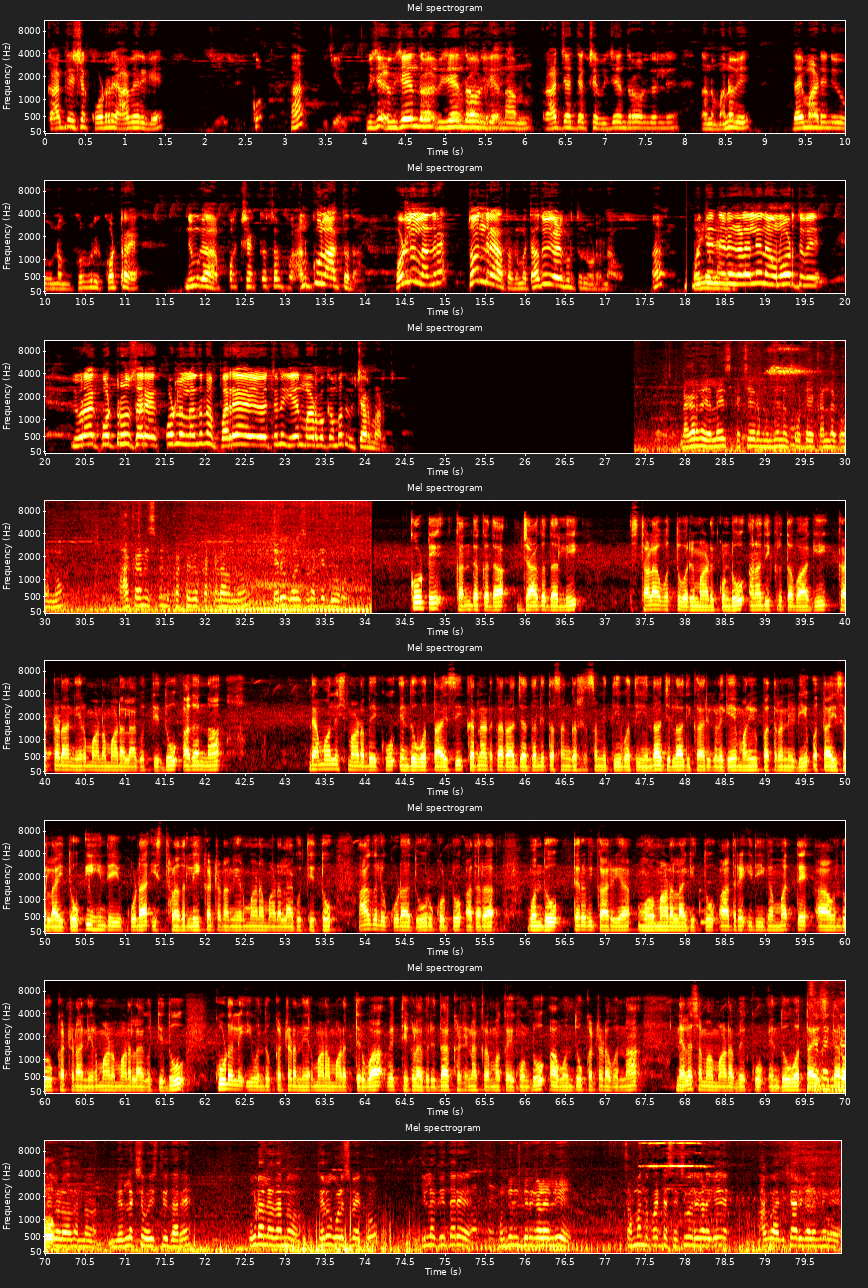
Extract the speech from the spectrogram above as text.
ಕಾಂತೇಶ ಕೊಡ್ರಿ ಹಾವೇರಿಗೆ. ಹಾಂ? ವಿಜಯ, ವಿಜಯೇಂದ್ರ ವಿಜಯೇಂದ್ರ ಅವ್ರಿಗೆ ನಾನು ರಾಜ್ಯಾಧ್ಯಕ್ಷ ವಿಜಯೇಂದ್ರ ಅವ್ರಿಗೆ ನನ್ನ ಮನವಿ. ದಯಮಾಡಿ ನೀವು ನಮ್ಮ ಕುರುಬರಿಗೆ ಕೊಟ್ಟರೆ ನಿಮ್ಗೆ ಪಕ್ಷಕ್ಕೆ ಸ್ವಲ್ಪ ಅನುಕೂಲ ಆಗ್ತದೆ. ಕೊಡಲಿಲ್ಲ ಅಂದರೆ ತೊಂದರೆ ಆಗ್ತದೆ. ಮತ್ತು ಅದು ಹೇಳ್ಬಿಡ್ತೀವಿ ನೋಡ್ರಿ ನಾವು? ಮುಂದಿನ ದಿನಗಳಲ್ಲಿ ನಾವು ನೋಡ್ತೀವಿ. ಇವ್ರಾಗ ಕೊಟ್ಟರು ಸರಿ ಕೊಡಲಿಲ್ಲ ಅಂದ್ರೆ ನಾವು ಪರ್ಯಾಯ ಯೋಚನೆ ಏನು ಮಾಡ್ಬೇಕಂಬುದು ವಿಚಾರ ಮಾಡ್ತೀವಿ. ನಗರದ ಎಲ್ ಐ ಸಿ ಕಚೇರಿ ಮುಂದಿನ ಕೋಟೆ ಕಂದಕವನ್ನು ಆಕ್ರಮಿಸಿಕೊಂಡು ಕಟ್ಟಿರುವ ಕಟ್ಟಡವನ್ನು ತೆರವುಗೊಳಿಸುವಂತೆ ದೂರು. ಕೋಟೆ ಕಂದಕದ ಜಾಗದಲ್ಲಿ ಸ್ಥಳ ಒತ್ತುವರಿ ಮಾಡಿಕೊಂಡು ಅನಧಿಕೃತವಾಗಿ ಕಟ್ಟಡ ನಿರ್ಮಾಣ ಮಾಡಲಾಗುತ್ತಿದ್ದು ಅದನ್ನು ಡೆಮಾಲಿಷ್ ಮಾಡಬೇಕು ಎಂದು ಒತ್ತಾಯಿಸಿ ಕರ್ನಾಟಕ ರಾಜ್ಯ ದಲಿತ ಸಂಘರ್ಷ ಸಮಿತಿ ವತಿಯಿಂದ ಜಿಲ್ಲಾಧಿಕಾರಿಗಳಿಗೆ ಮನವಿ ಪತ್ರ ನೀಡಿ ಒತ್ತಾಯಿಸಲಾಯಿತು. ಈ ಹಿಂದೆಯೂ ಕೂಡ ಈ ಸ್ಥಳದಲ್ಲಿ ಕಟ್ಟಡ ನಿರ್ಮಾಣ ಮಾಡಲಾಗುತ್ತಿತ್ತು. ಆಗಲೂ ಕೂಡ ದೂರು ಕೊಟ್ಟು ಅದರ ಒಂದು ತೆರವಿ ಕಾರ್ಯ ಮಾಡಲಾಗಿತ್ತು. ಆದರೆ ಇದೀಗ ಮತ್ತೆ ಆ ಒಂದು ಕಟ್ಟಡ ನಿರ್ಮಾಣ ಮಾಡಲಾಗುತ್ತಿದ್ದು, ಕೂಡಲೇ ಈ ಒಂದು ಕಟ್ಟಡ ನಿರ್ಮಾಣ ಮಾಡುತ್ತಿರುವ ವ್ಯಕ್ತಿಗಳ ವಿರುದ್ಧ ಕಠಿಣ ಕ್ರಮ ಕೈಗೊಂಡು ಆ ಒಂದು ಕಟ್ಟಡವನ್ನು ನೆಲಸಮ ಮಾಡಬೇಕು ಎಂದು ಒತ್ತಾಯಿಸಿದರು. ನಿರ್ಲಕ್ಷ್ಯ ವಹಿಸುತ್ತಿದ್ದಾರೆ ಕೂಡಲೇ ಅದನ್ನು ತೆರವುಗೊಳಿಸಬೇಕು. ಇಲ್ಲದಿದ್ದರೆ ಮುಂದಿನ ದಿನಗಳಲ್ಲಿ ಸಂಬಂಧಪಟ್ಟ ಸಚಿವರುಗಳಿಗೆ ಹಾಗೂ ಅಧಿಕಾರಿಗಳಿಗೆ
